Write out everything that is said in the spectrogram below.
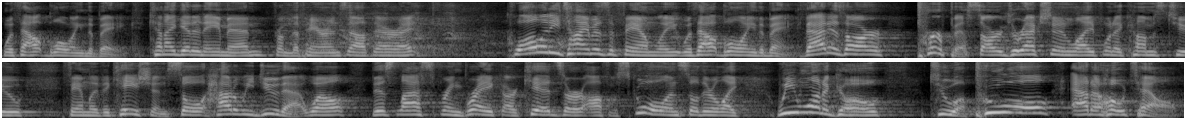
without blowing the bank. Can I get an amen from the parents out there, right? Quality time as a family without blowing the bank. That is our purpose, our direction in life when it comes to family vacation. So, how do we do that? Well, this last spring break, our kids are off of school, and so they're like, we want to go to a pool at a hotel.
